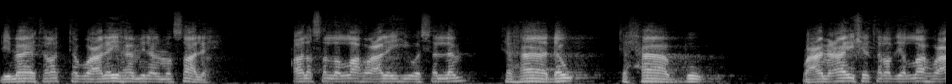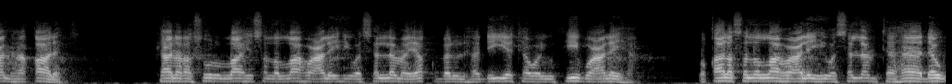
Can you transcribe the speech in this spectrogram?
لما يترتب عليها من المصالح. قال صلى الله عليه وسلم تهادوا تحابوا. وعن عائشة رضي الله عنها قالت كان رسول الله صلى الله عليه وسلم يقبل الهدية ويثيب عليها. وقال صلى الله عليه وسلم تهادوا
